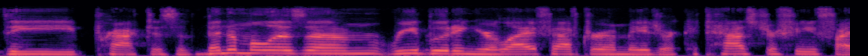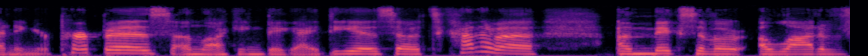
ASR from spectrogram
The practice of minimalism, rebooting your life after a major catastrophe, finding your purpose, unlocking big ideas. So it's kind of a, a mix of a, a lot of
